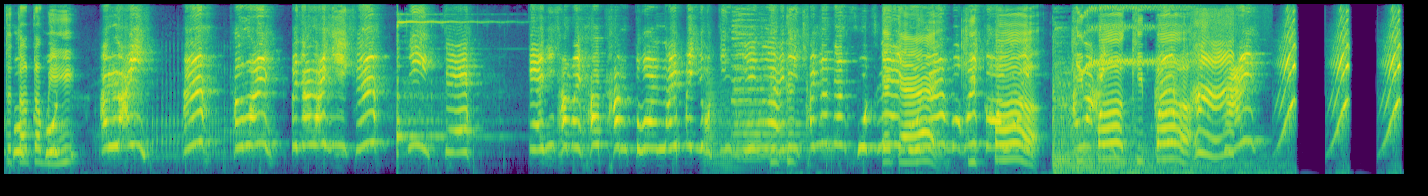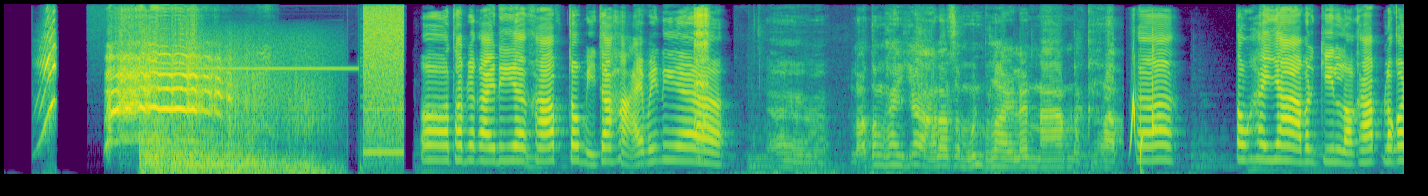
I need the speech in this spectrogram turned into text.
เจ้าเจ้าเจ้าหมีอะไรฮะทำไมเป็นอะไรอีกฮะนี่แกแกนี่ทำไมเขาทำตัวไร้ประโยชน์จริงๆเลยนี่ฉันกำลังขุดแกเล่แกอยู่นะบอกคีไว้ก่เปออนร์คีเปอร์คีเปอร์ ไหน เออทำยังไงดีอะครับ เจ้าหมีจะหายไหมเนี่ยเออเราต้องให้หญ้าและสมุนไพรและน้ำนะครับฮะต้องให้ยามันกินเหรอครับ แล้วก็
